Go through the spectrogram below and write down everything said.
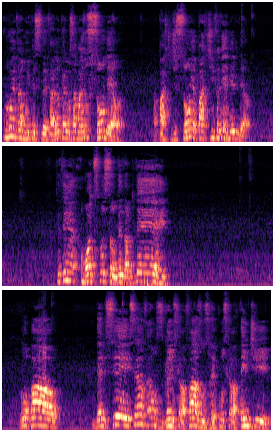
não vou entrar muito nesse detalhe, não quero mostrar mais o som dela. A parte de som e a parte de infravermelho dela. Você tem o modo de exposição DWDR, global, DLC, isso é, uns ganhos que ela faz, uns recursos que ela tem de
